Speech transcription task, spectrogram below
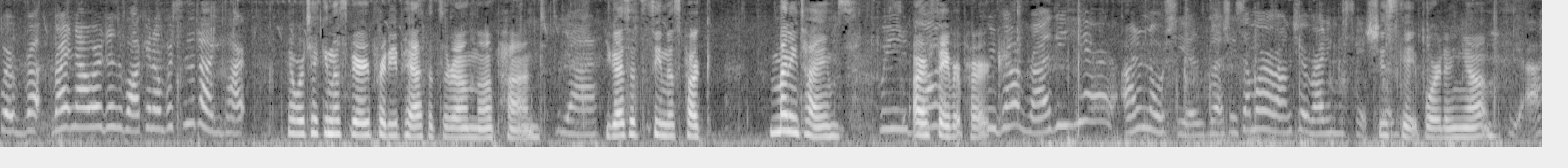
We're right now we're just walking over to the doggy park. Yeah, we're taking this very pretty path that's around the pond. Yeah. You guys have seen this park many times. We Our brought- favorite park. We brought Riley here. I don't know where she is, but she's somewhere around here riding her skateboard. She's skateboarding, yeah. yeah.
